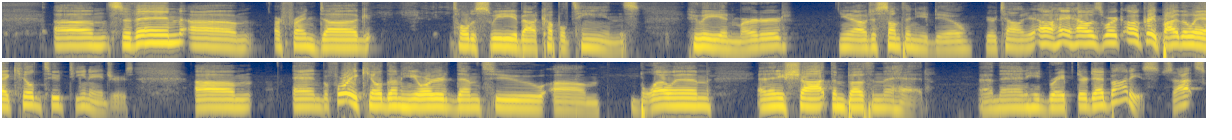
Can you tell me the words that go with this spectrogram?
um, so then um, our friend Doug told a sweetie about a couple teens who he had murdered. You know, just something you do. You're telling you, oh, hey, how was work? Oh, great. By the way, I killed two teenagers. Um, and before he killed them, he ordered them to um, blow him, and then he shot them both in the head. And then he raped their dead bodies. So that's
